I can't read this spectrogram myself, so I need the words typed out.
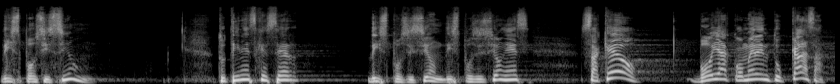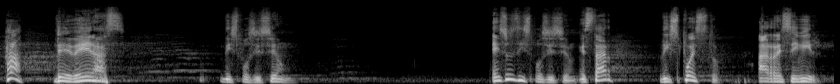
Disposición. Tú tienes que ser disposición. Disposición es, saqueo, voy a comer en tu casa. ¡Ja! De veras. Disposición. Eso es disposición. Estar dispuesto a recibir.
